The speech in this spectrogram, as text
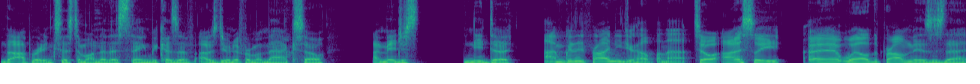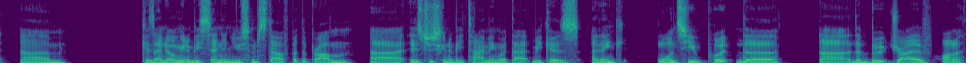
the operating system onto this thing because of I was doing it from a Mac so I may just need to I'm going to probably need your help on that. So honestly, uh, well, the problem is, is that um, because I know I'm going to be sending you some stuff, but the problem uh, is just going to be timing with that because I think once you put the uh, the boot drive on a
